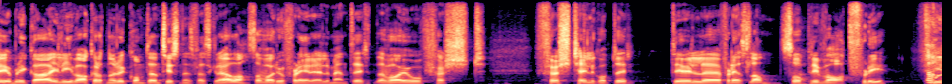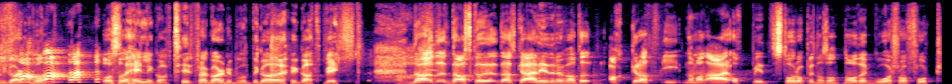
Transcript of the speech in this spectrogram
øyeblikka i livet Akkurat når det kom til den Tysnesfest-greia, så var det jo flere elementer. Det var jo først Først helikopter til eh, Flesland, så privatfly til Gardermoen, og så helikopter fra Gardermoen til ga- gatebil. Da, da, skal, det- da skal jeg ærlig innrømme at akkurat i, når man er oppi, står oppi noe sånt nå, det går så fort,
